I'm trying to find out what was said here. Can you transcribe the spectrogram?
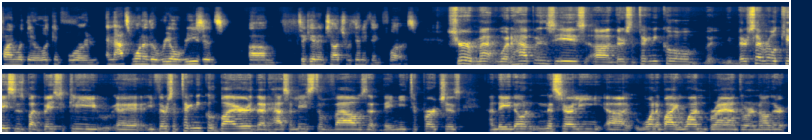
find what they were looking for. And, and that's one of the real reasons um, to get in touch with anything flows. Sure, Matt. What happens is uh, there's a technical, there's several cases, but basically, uh, if there's a technical buyer that has a list of valves that they need to purchase and they don't necessarily uh, want to buy one brand or another,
